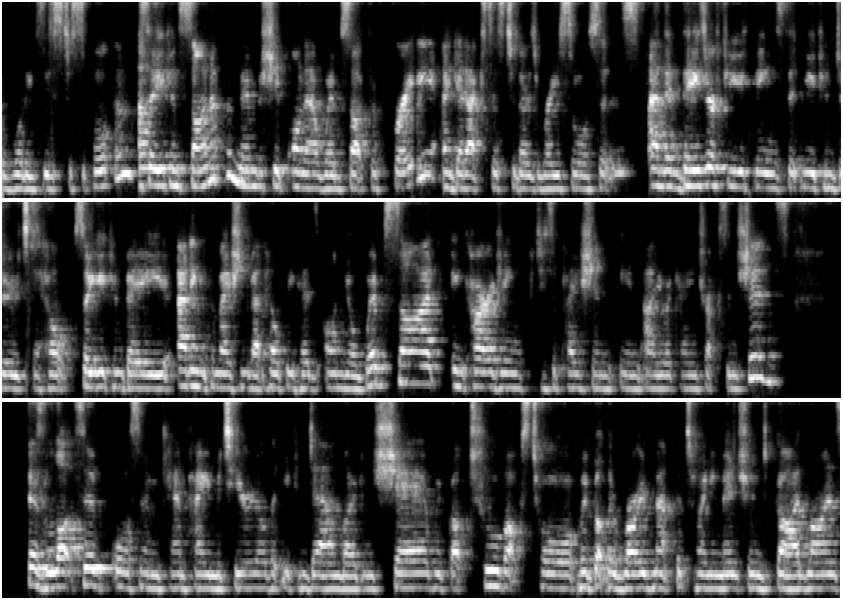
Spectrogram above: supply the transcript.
of what exists to support them. So you can sign up for membership on our website for free and get access to those resources. And then these are a few things that you can do to help. So you can be adding information about healthy heads on your website, encouraging participation in Are You OK in Trucks and Sheds. There's lots of awesome campaign material that you can download and share. We've got Toolbox Talk, we've got the roadmap that Tony mentioned, guidelines,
